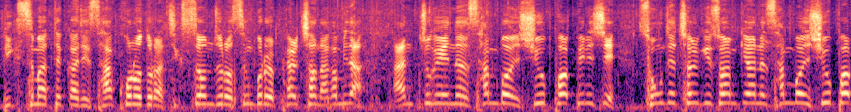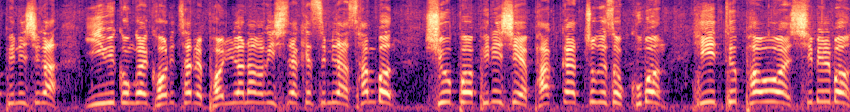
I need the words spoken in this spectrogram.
빅스마트까지 4코너 돌아 직선주로 승부를 펼쳐나갑니다. 안쪽에 있는 3번 슈퍼 피니시 송재철 기수 함께하는 3번 슈퍼 피니시가 2위권과의 거리차를 벌려나가기 시작했습니다. 3번 슈퍼 피니시의 바깥쪽에서 9번 히트파워와 11번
